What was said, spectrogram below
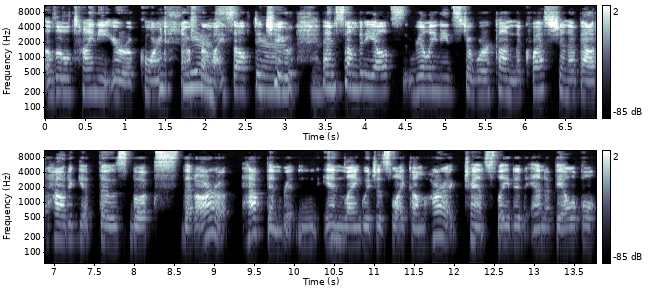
a little tiny ear of corn yes. for myself to yeah. chew yeah. and somebody else really needs to work on the question about how to get those books that are have been written in mm. languages like Amharic translated and available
